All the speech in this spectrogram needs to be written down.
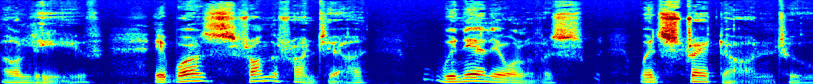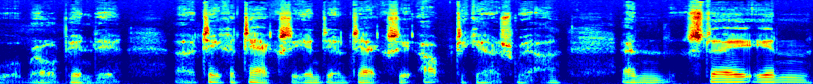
on leave. It was from the frontier. We nearly all of us went straight on to Rawalpindi, uh, take a taxi, Indian taxi, up to Kashmir, and stay in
